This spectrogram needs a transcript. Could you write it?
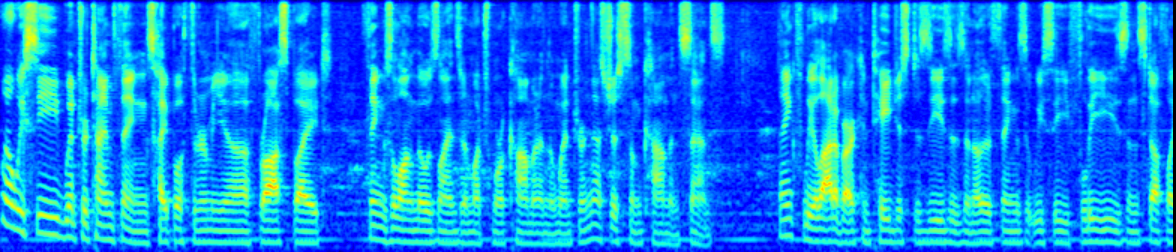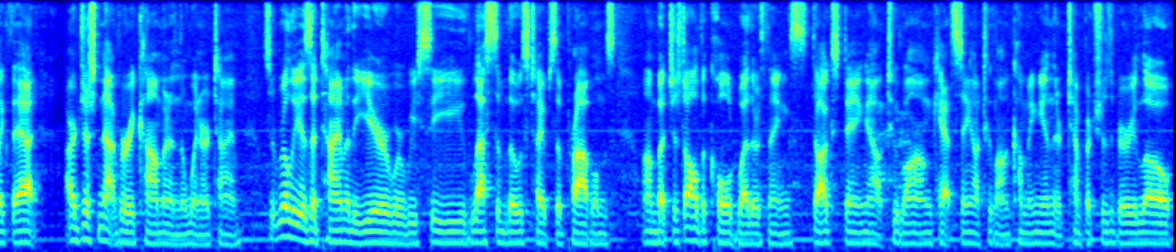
Well, we see wintertime things, hypothermia, frostbite, things along those lines are much more common in the winter, and that's just some common sense. Thankfully, a lot of our contagious diseases and other things that we see, fleas and stuff like that, are just not very common in the wintertime. So it really is a time of the year where we see less of those types of problems, um, but just all the cold weather things, dogs staying out too long, cats staying out too long, coming in, their temperature's very low.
